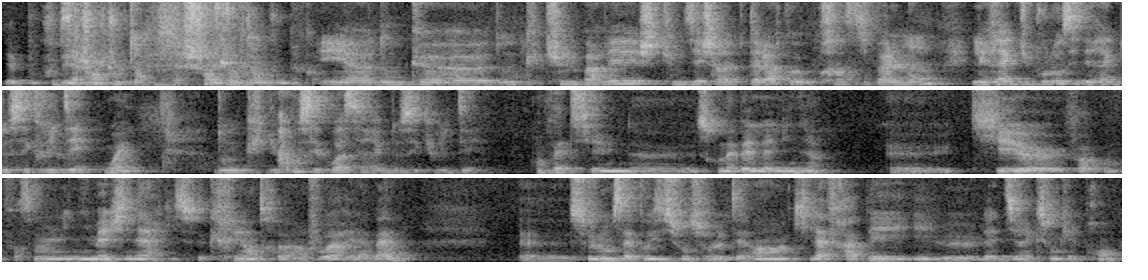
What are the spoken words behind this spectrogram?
Il y a beaucoup Ça d'échanges. change tout le temps. Ça change, tout le temps. Et euh, donc, euh, donc, tu me parlais, tu me disais, Charlotte, tout à l'heure, que principalement, les règles du polo, c'est des règles de sécurité. Ouais. Donc, du coup, c'est quoi ces règles de sécurité? En fait, il y a une, euh, ce qu'on appelle la ligne, euh, qui est euh, for- forcément une ligne imaginaire qui se crée entre un joueur et la balle, selon sa position sur le terrain, qui l'a frappé et la direction qu'elle prend.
